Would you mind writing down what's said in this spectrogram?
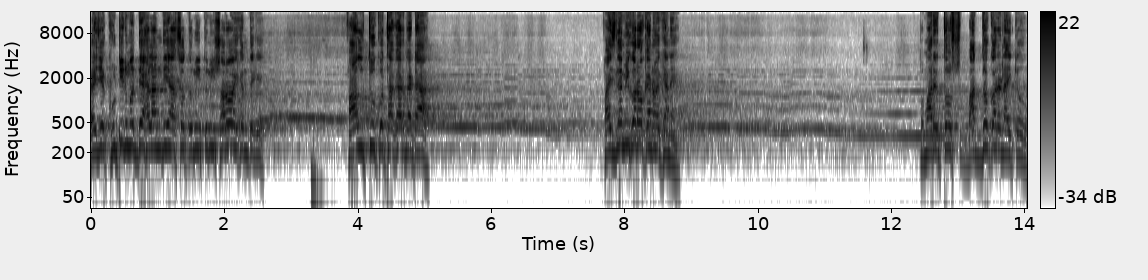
এই যে খুঁটির মধ্যে হেলান দিয়ে আছো তুমি তুমি সরো এখান থেকে। ফালতু কোথাকার বেটা। ফাইজলামি করো কেন এখানে? তোমারে তো বাধ্য করে নাই কেউ।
